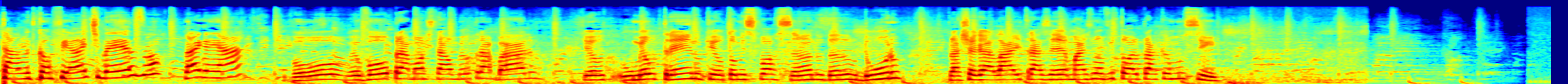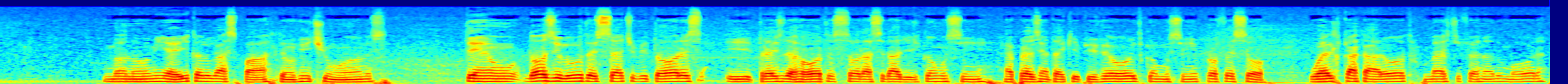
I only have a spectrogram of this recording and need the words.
Tá muito confiante mesmo? Vai ganhar? Vou, eu vou para mostrar o meu trabalho, que eu, o meu treino, que eu estou me esforçando, dando duro, para chegar lá e trazer mais uma vitória para Camusim. Meu nome é Ítalo Gaspar, tenho 21 anos, tenho 12 lutas, 7 vitórias e 3 derrotas, sou da cidade de Camusim, represento a equipe V8 Camusim, professor Wellington Cacaroto, mestre Fernando Moura.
